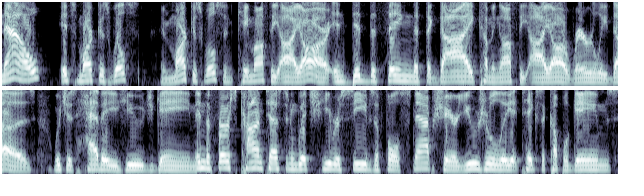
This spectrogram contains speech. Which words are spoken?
now it's Marquess Wilson. And Marquess Wilson came off the IR and did the thing that the guy coming off the IR rarely does, which is have a huge game. In the first contest in which he receives a full snap share, usually it takes a couple games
